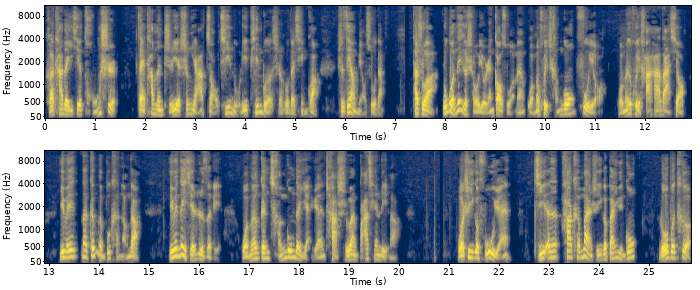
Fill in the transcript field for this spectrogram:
和他的一些同事在他们职业生涯早期努力拼搏时候的情况是这样描述的：他说啊，如果那个时候有人告诉我们我们会成功富有，我们会哈哈大笑，因为那根本不可能的。因为那些日子里，我们跟成功的演员差十万八千里呢。我是一个服务员，吉恩·哈克曼是一个搬运工，罗伯特·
